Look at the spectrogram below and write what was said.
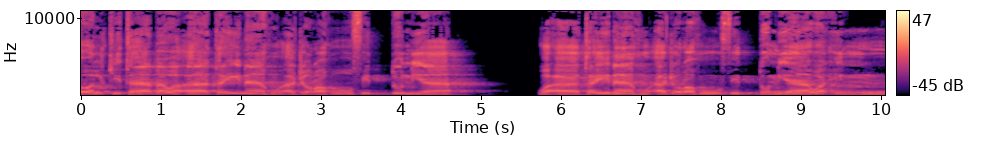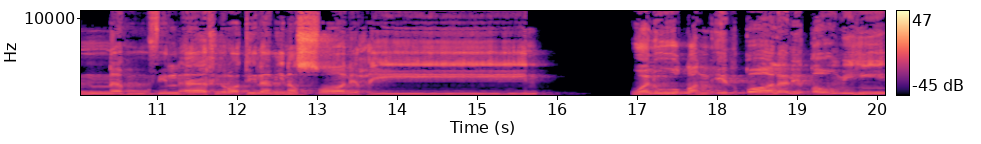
والكتاب وآتيناه أجره في الدنيا وآتيناه أجره في الدنيا وإنه في الآخرة لمن الصالحين ولوطا إذ قال لقومه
